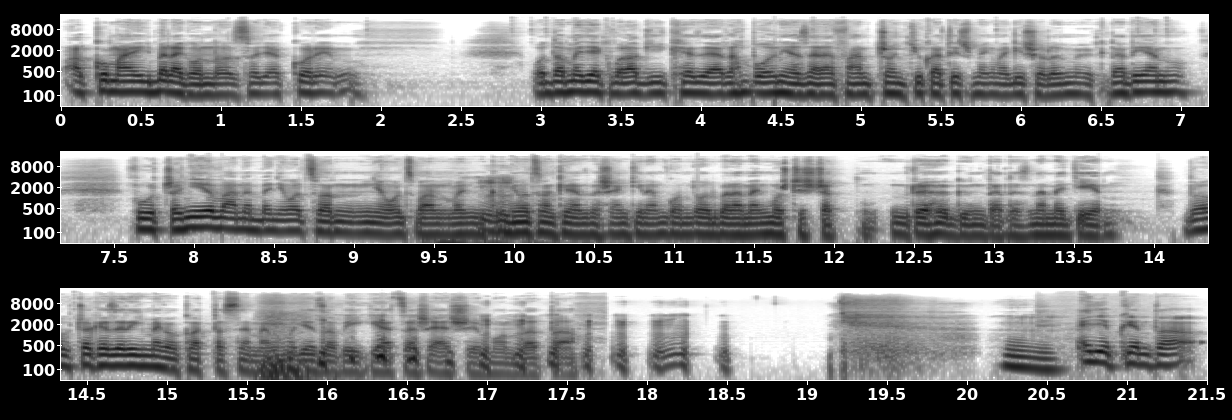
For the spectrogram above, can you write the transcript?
akkor már így belegondolsz, hogy akkor én oda megyek valakikhez elrabolni az elefántcsontjukat, és még meg is ölöm ők. De ilyen furcsa. Nyilván ebben 88-ban, vagy mm. 89-ben senki nem gondolt bele, meg most is csak röhögünk, de ez nem egy ilyen dolog. Csak ezzel így megakadt a szemem, hogy ez a végjátszás első mondata. Egyébként a,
